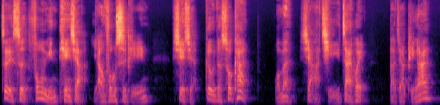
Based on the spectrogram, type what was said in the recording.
这里是风云天下杨峰视频，谢谢各位的收看，我们下期再会，大家平安。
